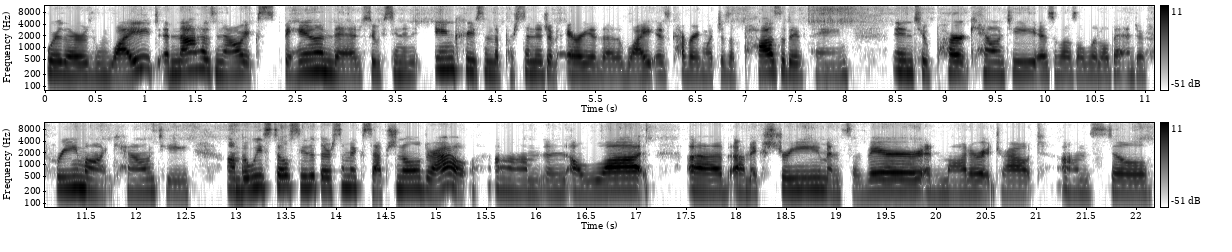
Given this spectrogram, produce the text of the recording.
where there's white and that has now expanded. So we've seen an increase in the percentage of area that the white is covering, which is a positive thing into Park County as well as a little bit into Fremont County. Um, but we still see that there's some exceptional drought um, and a lot of um, extreme and severe and moderate drought um, still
